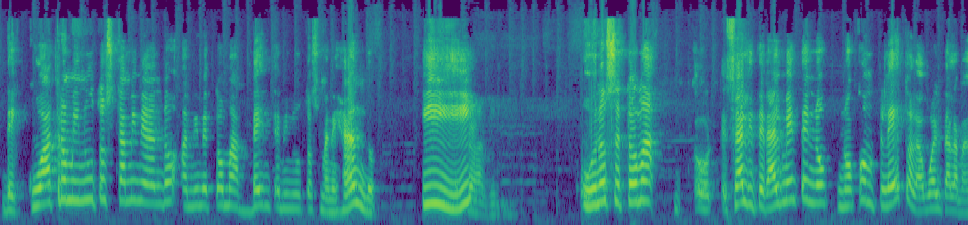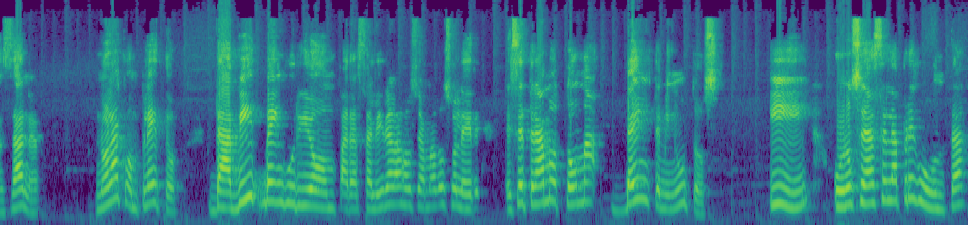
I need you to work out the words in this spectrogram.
de cuatro minutos caminando, a mí me toma 20 minutos manejando. Y uno se toma, o sea, literalmente no, no completo la vuelta a la manzana, no la completo. David Ben Gurión para salir a la José Amado Soler, ese tramo toma 20 minutos. Y uno se hace la pregunta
